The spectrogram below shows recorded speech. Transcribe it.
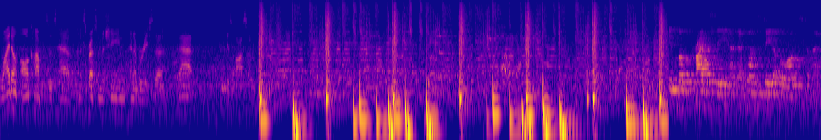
Why don't all conferences have an espresso machine and a barista? That is awesome. Privacy and that one's data belongs to them.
